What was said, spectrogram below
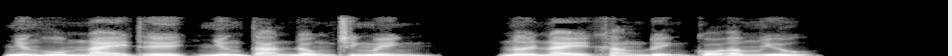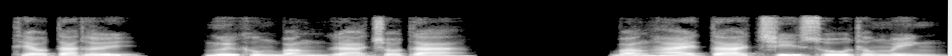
Nhưng hôm nay thế nhưng tán đồng chính mình, nơi này khẳng định có âm mưu. Theo ta thấy, ngươi không bằng gả cho ta. Bằng hai ta chỉ số thông minh,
